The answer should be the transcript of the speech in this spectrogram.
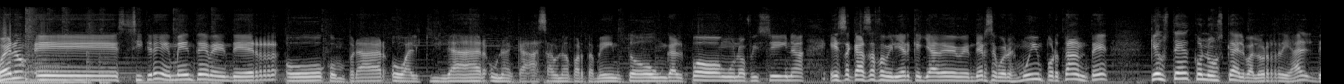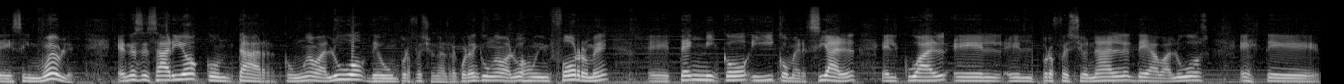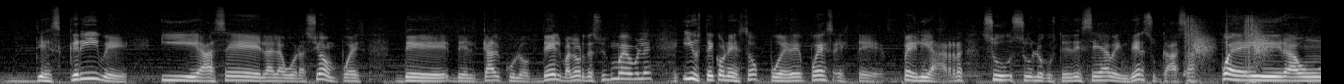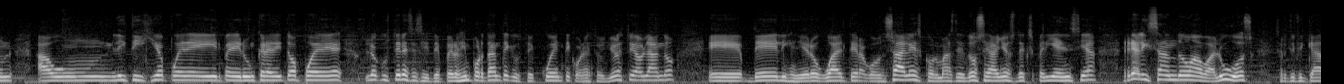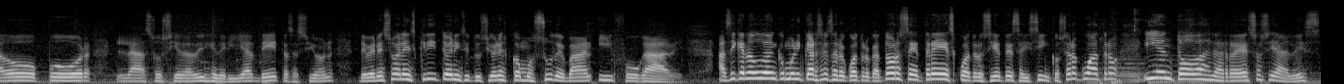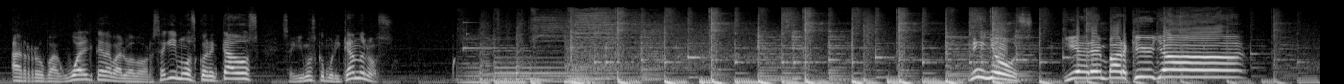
Bueno, eh, si tienen en mente vender o comprar o alquilar una casa, un apartamento, un galpón, una oficina, esa casa familiar que ya debe venderse, bueno, es muy importante que usted conozca el valor real de ese inmueble. Es necesario contar con un avalúo de un profesional. Recuerden que un avalúo es un informe eh, técnico y comercial, el cual el, el profesional de avalúos este, describe y hace la elaboración, pues, de- del cálculo del valor de su inmueble y usted con eso puede pues este pelear su, su- lo que usted desea vender su casa. Puede ir a un a un litigio puede ir pedir un crédito puede lo que usted necesite pero es importante que usted cuente con esto. Yo le estoy hablando eh, del ingeniero Walter González con más de 12 años de experiencia realizando avalúos certificado por la Sociedad de Ingeniería de Tasación de Venezuela inscrito en instituciones como Sudeban y Fogade Así que no duden en comunicarse al 0414-347-6504 y en todas las redes sociales, arroba Walter Evaluador. Seguimos conectados, seguimos comunicándonos. Niños, ¿quieren barquilla?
